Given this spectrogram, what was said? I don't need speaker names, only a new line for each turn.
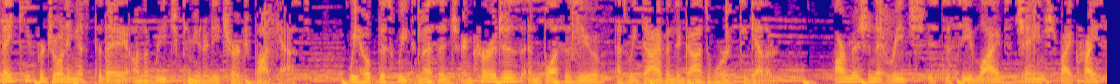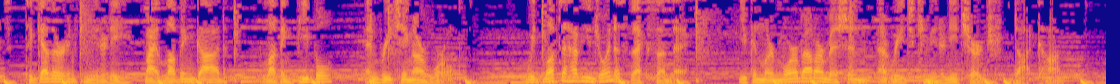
Thank you for joining us today on the Reach Community Church podcast. We hope this week's message encourages and blesses you as we dive into God's Word together. Our mission at Reach is to see lives changed by Christ together in community by loving God, loving people, and reaching our world. We'd love to have you join us next Sunday. You can learn more about our mission at reachcommunitychurch.com.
